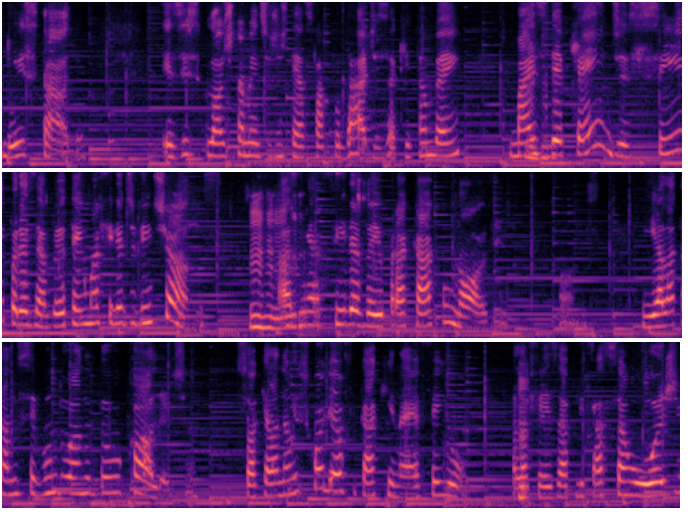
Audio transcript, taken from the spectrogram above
do estado. Existe, logicamente, a gente tem as faculdades aqui também, mas uhum. depende se, por exemplo, eu tenho uma filha de 20 anos. Uhum. A minha filha veio para cá com 9 anos. E ela está no segundo ano do college. Só que ela não escolheu ficar aqui na FAU. Ela uhum. fez a aplicação hoje,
